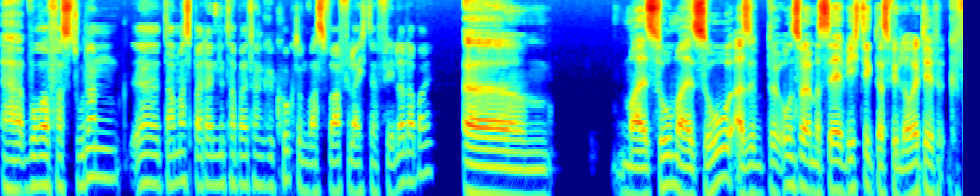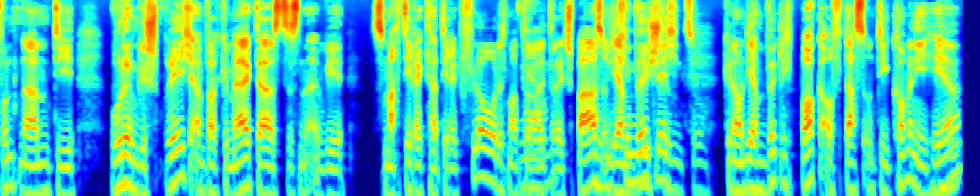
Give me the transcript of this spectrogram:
Äh, worauf hast du dann äh, damals bei deinen Mitarbeitern geguckt und was war vielleicht der Fehler dabei? Ähm, mal so, mal so. Also bei uns war immer sehr wichtig, dass wir Leute gefunden haben, die, wo du im Gespräch einfach gemerkt hast, das sind irgendwie, das macht direkt, hat direkt Flow, das macht Ja. direkt, direkt Spaß Also und die haben Chemie wirklich, so. genau, und die haben wirklich Bock auf das und die kommen hierher, Mhm.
